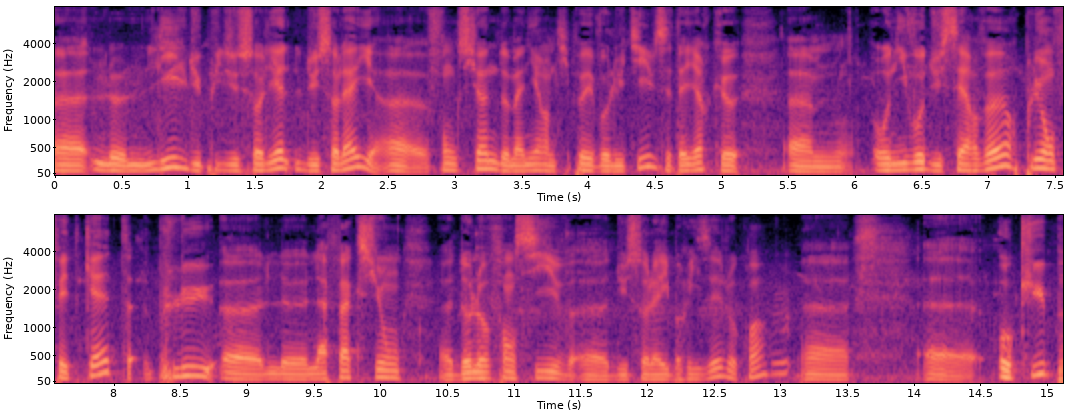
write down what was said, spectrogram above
euh, le- L'île du Puy du Soleil, du soleil euh, fonctionne de manière un petit peu évolutive, c'est-à-dire que euh, au niveau du serveur, plus on fait de quêtes, plus euh, le- la faction de l'offensive du Soleil brisé, je crois. Mm. euh, euh, occupe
